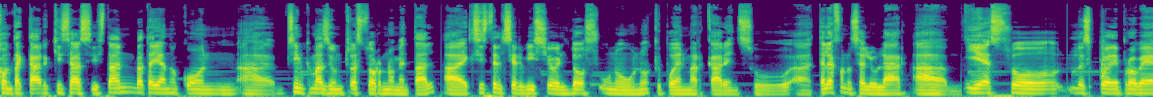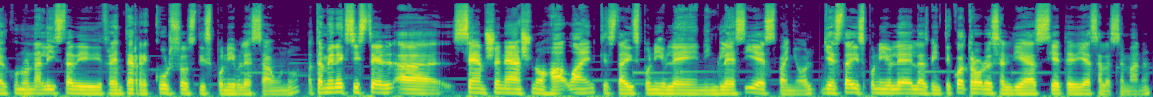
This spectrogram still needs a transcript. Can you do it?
contactar quizás si están batallando con uh, síntomas de un trastorno mental. Uh, existe el servicio el 211 que pueden marcar en su teléfono celular y eso les puede proveer con una lista de diferentes recursos disponibles a uno. También existe el Samsung National Hotline que está disponible en inglés y español y está disponible las 24 horas al día, 7 días a la semana.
